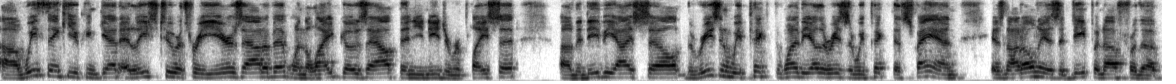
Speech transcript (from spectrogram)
Uh, we think you can get at least two or three years out of it. When the light goes out, then you need to replace it. Uh, the DBI cell. The reason we picked one of the other reasons we picked this fan is not only is it deep enough for the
